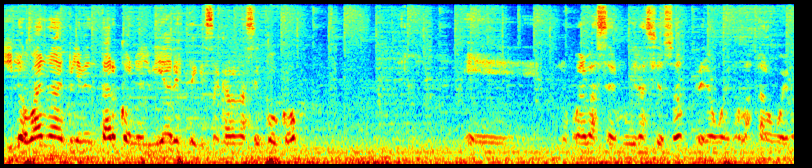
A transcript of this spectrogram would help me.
Y lo van a implementar con el VR este que sacaron hace poco. Eh, lo cual va a ser muy gracioso, pero bueno, va a estar bueno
